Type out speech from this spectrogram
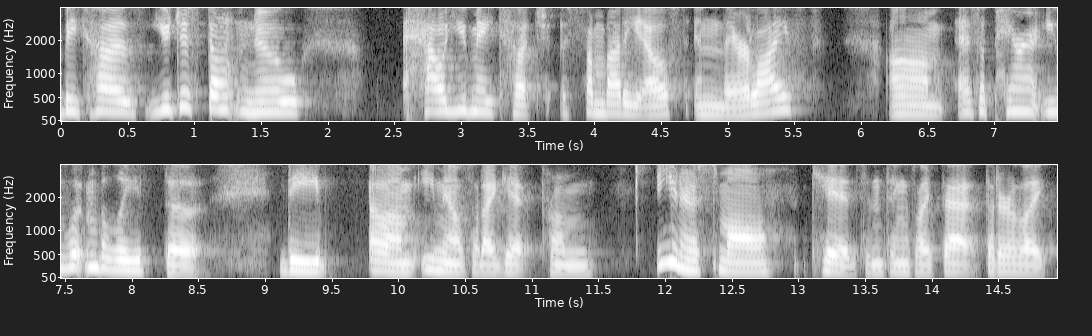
because you just don't know how you may touch somebody else in their life. Um, as a parent, you wouldn't believe the the um, emails that I get from you know small kids and things like that that are like,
